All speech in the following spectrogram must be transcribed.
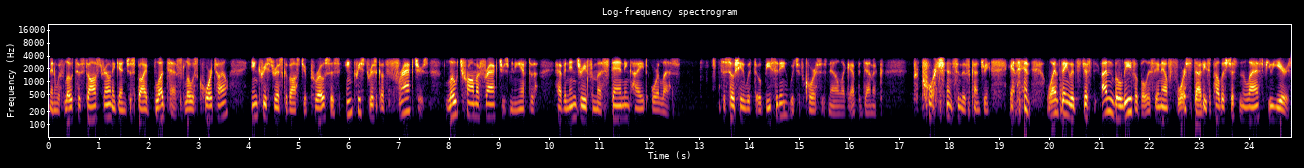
Men with low testosterone, again, just by blood tests, lowest quartile, increased risk of osteoporosis, increased risk of fractures, low trauma fractures, meaning you have to have an injury from a standing height or less. It's associated with obesity, which of course is now like epidemic proportions in this country. And then one thing that's just unbelievable is there are now four studies published just in the last few years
